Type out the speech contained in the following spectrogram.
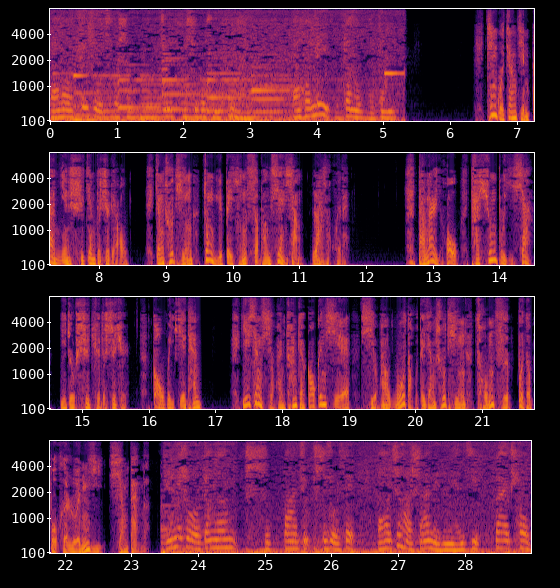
然后肺部有挫伤，就是呼吸都很困难，然后肋骨断了五根。经过将近半年时间的治疗，杨淑婷终于被从死亡线上拉了回来。打那以后，他胸部以下也就失去了知觉，高位截瘫。一向喜欢穿着高跟鞋、喜欢舞蹈的杨淑婷，从此不得不和轮椅相伴了。因为那时候我刚刚十八九、十九岁，然后正好是爱美的年纪，不爱跳舞。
